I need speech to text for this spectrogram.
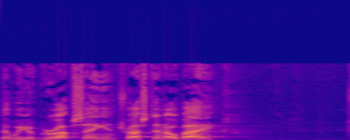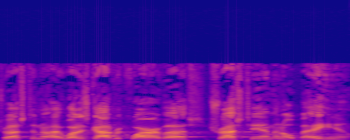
that we grew up singing, "Trust and Obey." Trust and uh, what does God require of us? Trust Him and obey Him.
